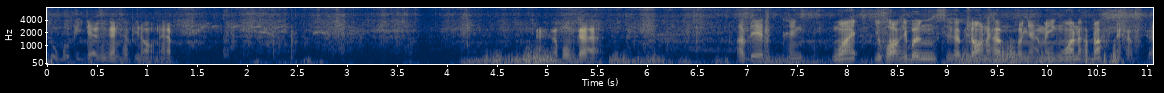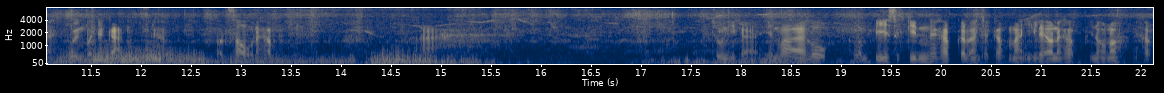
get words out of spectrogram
ตัวบุปีแดงขึ้นกันครับพี่น้องนะครับครับผมก็อัปเดตแห่งงัวอยู่คอกให้เบิ้งซื้อกับพี่น้องนะครับบางอย่างไม่งัวนะครับเนาะนะครับเบิ้งบรรยากาศนะครับตอนเสาร์นะครับช่วงนี้ก็เห็นว่าโรคลำปีสกินนะครับกำลังจะกลับมาอีกแล้วนะครับ พี่น้องเนาะนะครับ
